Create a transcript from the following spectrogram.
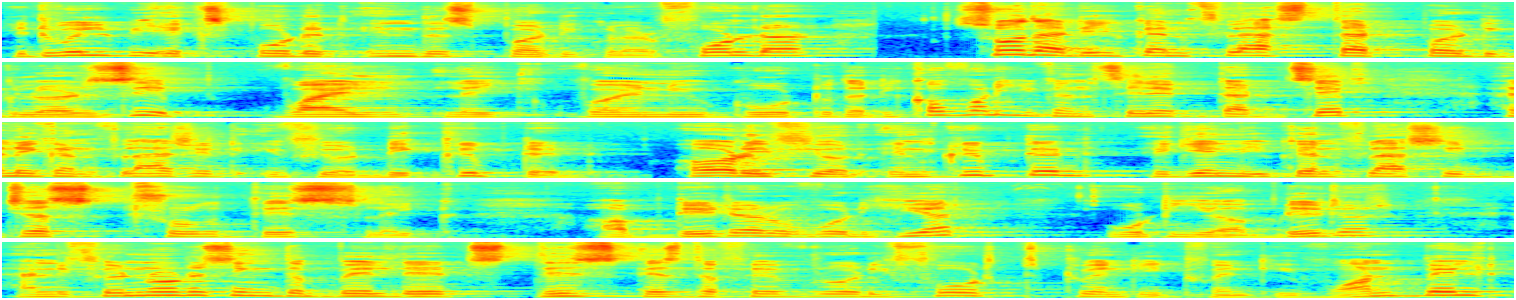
It will be exported in this particular folder so that you can flash that particular zip while like when you go to the recovery you can select that zip and you can flash it if you're decrypted. Or if you're encrypted again you can flash it just through this like updater over here OTA updater. And if you're noticing the build dates this is the February 4th 2021 build.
